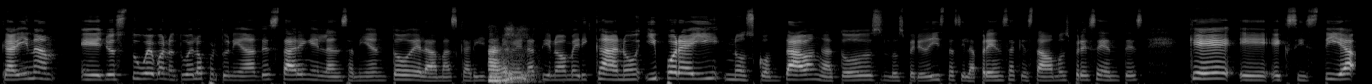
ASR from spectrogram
Karina, eh, yo estuve, bueno, tuve la oportunidad de estar en el lanzamiento de la mascarilla a nivel latinoamericano y por ahí nos contaban a todos los periodistas y la prensa que estábamos presentes que eh, existía,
